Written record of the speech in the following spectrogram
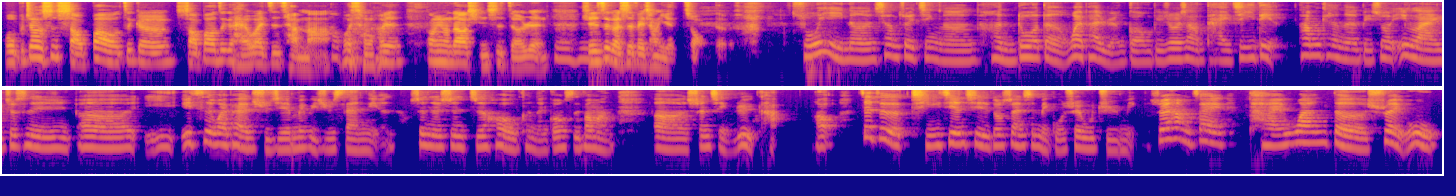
我不就是少报这个少报这个海外资产吗？为什么会动用到刑事责任？其实这个是非常严重的。所以呢，像最近呢，很多的外派员工，比如说像台积电。他们可能，比如说一来就是呃一一次外派的时间，maybe 是三年，甚至是之后可能公司帮忙呃申请绿卡。好，在这个期间，其实都算是美国税务居民，所以他们在台湾的税务，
